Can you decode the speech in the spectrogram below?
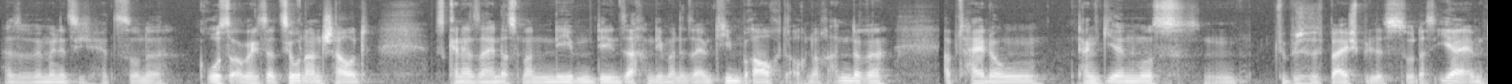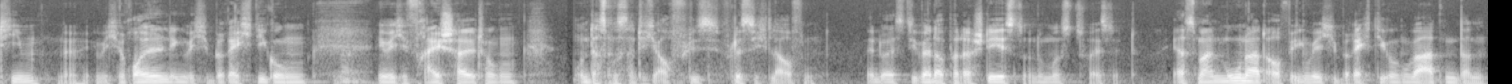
Also wenn man jetzt sich jetzt so eine große Organisation anschaut, es kann ja sein, dass man neben den Sachen, die man in seinem Team braucht, auch noch andere Abteilungen tangieren muss. Ein typisches Beispiel ist so das IAM-Team, ne? irgendwelche Rollen, irgendwelche Berechtigungen, irgendwelche Freischaltungen. Und das muss natürlich auch flüssig laufen. Wenn du als Developer da stehst und du musst, weiß nicht, erstmal einen Monat auf irgendwelche Berechtigungen warten, dann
